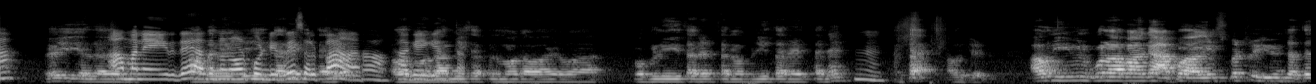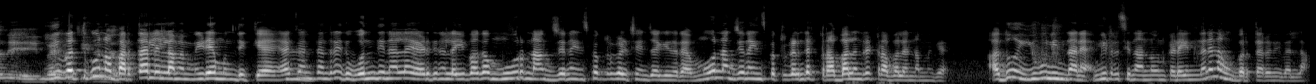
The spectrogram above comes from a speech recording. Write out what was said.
ಏಯ್ ಎಲ್ಲ ಆ ಮನೆ ಇರದೆ ಆ ಅದನ್ನ ಮನೆಯಲ್ಲಿ ನೋಡ್ಕೊಂಡಿದ್ವಿ ಈ ತರ ಸ್ವಲ್ಪ ಇರ್ತಾರೆ. ಹಾ. ಅವ್ರ ಹಾಗೆ ಹೀಗೆ ಮಗ ಅಂತ ಮೀಸಪ್ಪನ ಮಗ ಇವ- ಒಬ್ನು ಈ ತರ ಇರ್ತಾನೆ ಒಬ್ನು ಈ ತರ ಇರ್ತಾನೆ ಹ್ಮ್. ಅಂತ ಅವ್ನು ಹೇಳಿದ್ರು ಅವನು ಇವನ್ ಗುಲಾಬ ಹಂಗೆ ಅಪ್ಪ ಇನ್ಸ್ಪೆಕ್ಟರ್ ಇವನ್ ಜೊತೆಲಿ ಇವತ್ತಿಗೂ ನಾವು ಬರ್ತಾ ಇರ್ಲಿಲ್ಲ ಮ್ಯಾಮ್ ಮೀಡಿಯಾ ಮುಂದಕ್ಕೆ. ಯಾಕಂತಂದ್ರೆ ಇದು ಒಂದ್ ದಿನ ಅಲ್ಲ ಎರಡ್ ದಿನ ಅಲ್ಲ ಇವಾಗ ಮೂರ್ ನಾಲ್ಕು ಜನ ಇನ್ಸ್ಪೆಕ್ಟರ್ಗಳು ಚೇಂಜ್ ಆಗಿದ್ದಾರೆ. ಮೂರ್ ನಾಲ್ಕು ಜನ ಇನ್ಸ್ಪೆಕ್ಟರ್ಗಳಿಂದ ಟ್ರಬಲ್ ಅಂದ್ರೆ ಟ್ರಬಲ್ ನಮಗೆ? ಅದು ಇವನಿಂದಾನೆ ಮೀಟರ್ ಸಿನ ಅನ್ನೋ ಒಂದ್ ಕಡೆಯಿಂದಾನೆ ನಮ್ಗೆ ಬರ್ತಾ ಇರೋದು ಇವೆಲ್ಲ.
